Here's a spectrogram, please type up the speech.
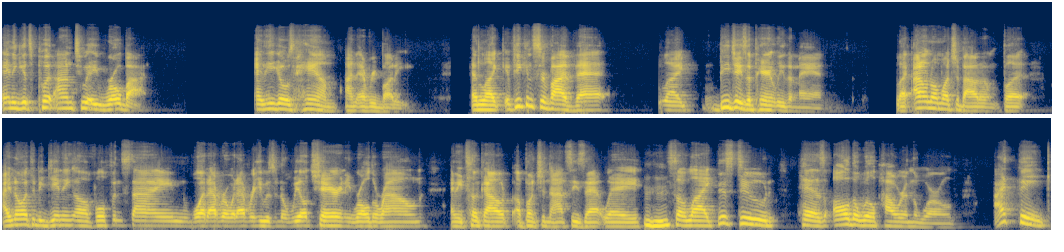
and he gets put onto a robot and he goes ham on everybody. And like if he can survive that, like BJ's apparently the man. Like I don't know much about him, but I know at the beginning of Wolfenstein, whatever, whatever, he was in a wheelchair and he rolled around and he took out a bunch of Nazis that way. Mhm. So like this dude has all the willpower in the world. I think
